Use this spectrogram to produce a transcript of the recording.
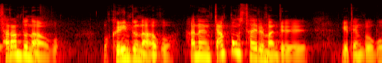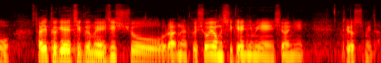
사람도 나오고 뭐 그림도 나오고 하는 짬뽕 스타일을 만들게 된 거고 사실 그게 지금의 히즈쇼라는 그 쇼 형식의 애니메이션이 되었습니다.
